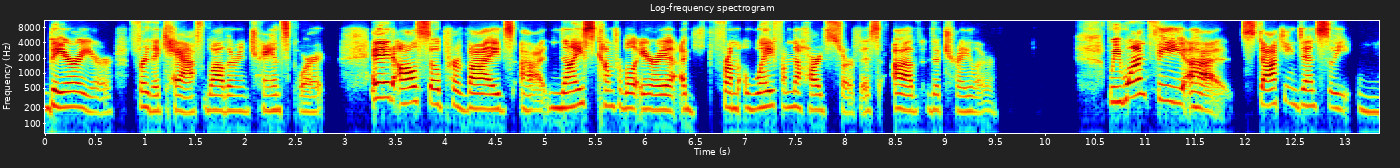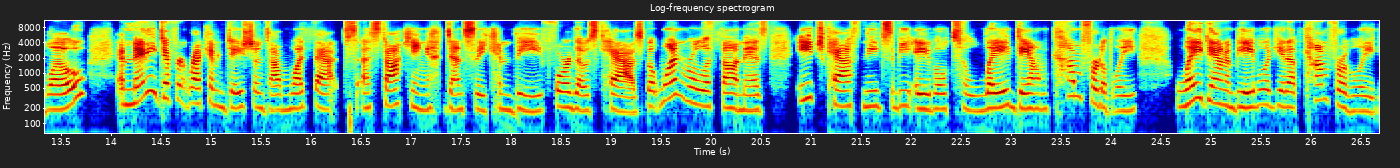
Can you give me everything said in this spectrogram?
barrier for the calf while they're in transport. And it also provides a nice, comfortable area from away from the hard surface of the trailer. We want the uh, stocking density low and many different recommendations on what that uh, stocking density can be for those calves. But one rule of thumb is each calf needs to be able to lay down comfortably, lay down and be able to get up comfortably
